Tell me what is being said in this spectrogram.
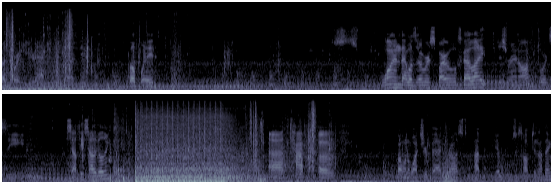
that's where he actually got, dude. Well played. One that was over Spiral Skylight just ran off towards the southeast side of the building. Uh, top of. Might want to watch your back, Frost. Uh, yep, just hopped in, nothing.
